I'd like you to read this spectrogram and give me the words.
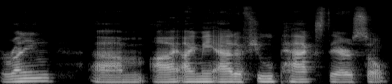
running, um, I, I may add a few packs there. So,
